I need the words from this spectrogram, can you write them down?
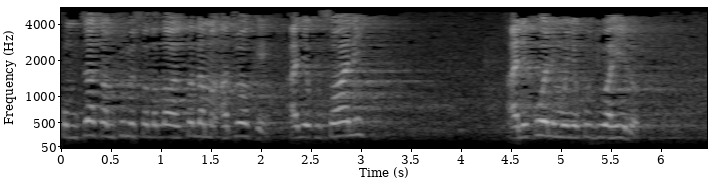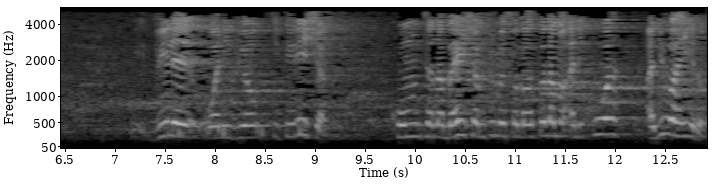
kumtaka mtume sallallahu alaihi wasallam atoke aje kuswali alikuwa ni mwenye kujua hilo. Vile walivyokithirisha kumtanabahisha mtume sallallahu alaihi wasallam alikuwa ajua hilo.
